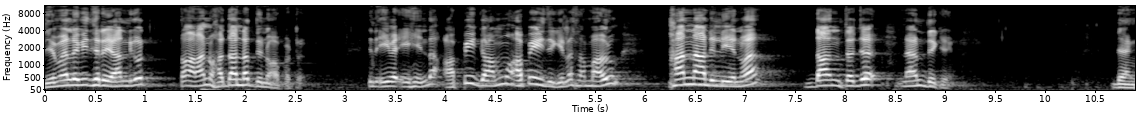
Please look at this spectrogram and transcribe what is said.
දෙමළ විදිහට යන්න ගියොත් තානු හදන්නත් වෙනවා අපට. ඉතින් ඒ හින්දා අපි ගම්මු අපේ ඉද කියලා සමහරු කන්නාඩි ලියනවා දන්තජ නෑනු දෙකෙන්. දැන්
